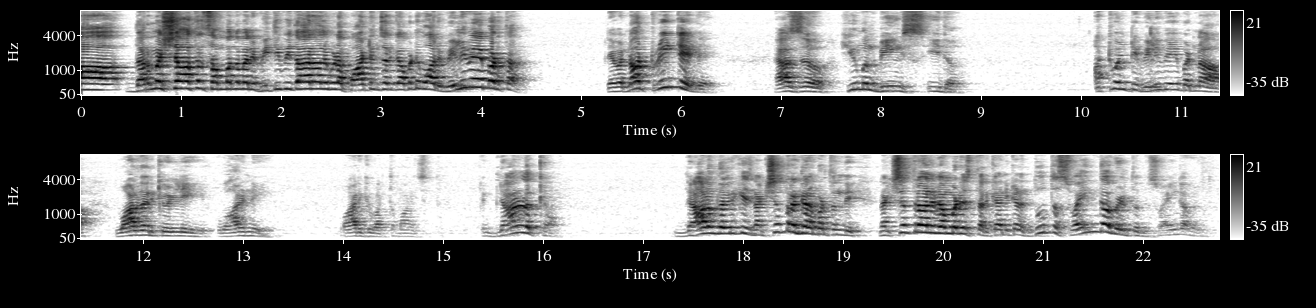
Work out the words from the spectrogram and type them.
ఆ ధర్మశాస్త్ర సంబంధమైన విధి విధానాలు కూడా పాటించరు కాబట్టి వారు వెలివేయబడతారు. They were not treated as human beings either అటువంటి వెలివేయబడిన వారి దగ్గరికి వెళ్ళి వారిని వారికి వర్తమానం చెప్తుంది. జ్ఞానులకు కాదు జ్ఞానం దగ్గరికి నక్షత్రం కనబడుతుంది. నక్షత్రాన్ని వెంబడిస్తారు. కానీ ఇక్కడ దూత స్వయంగా వెళ్తుంది. స్వయంగా వెళ్తుంది.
